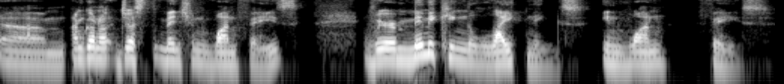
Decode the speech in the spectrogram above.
um, I'm going to just mention one phase. We're mimicking lightnings in one phase.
